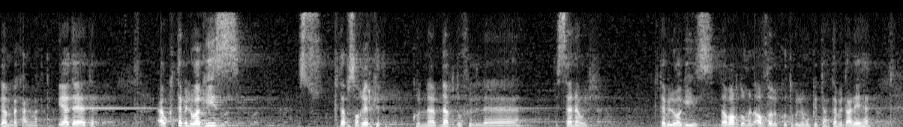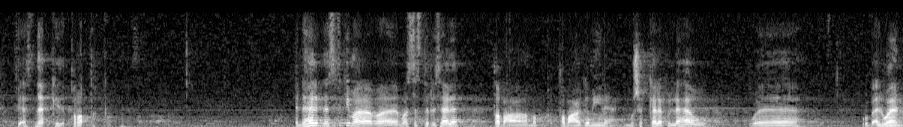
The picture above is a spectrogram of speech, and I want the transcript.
جنبك على المكتب. يا ده يا ده أو كتاب الوجيز كتاب صغير كده. كنا بناخده في الثانوي. كتاب الوجيز. ده برضو من أفضل الكتب اللي ممكن تعتمد عليها في أثناء قراءتك. النهاية ابن أسفكي مؤسسة الرسالة. طبعة, طبعة جميلة يعني مشكلة كلها و... و... وبألوان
